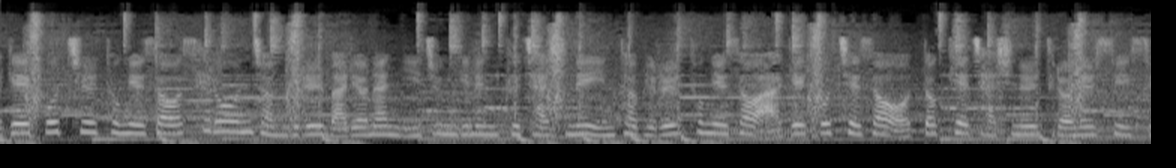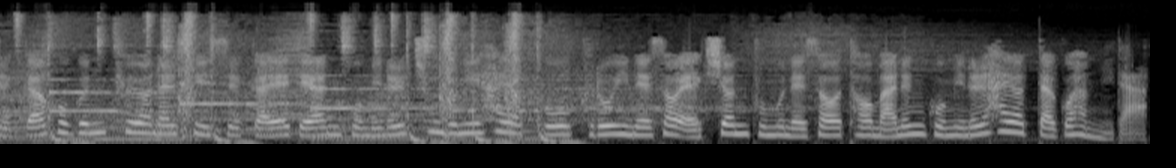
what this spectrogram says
악의 꽃을 통해서 새로운 전기를 마련한 이준기는 그 자신의 인터뷰를 통해서 악의 꽃에서 어떻게 자신을 드러낼 수 있을까 혹은 표현할 수 있을까에 대한 고민을 충분히 하였고 그로 인해서 액션 부문에서 더 많은 고민을 하였다고 합니다.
